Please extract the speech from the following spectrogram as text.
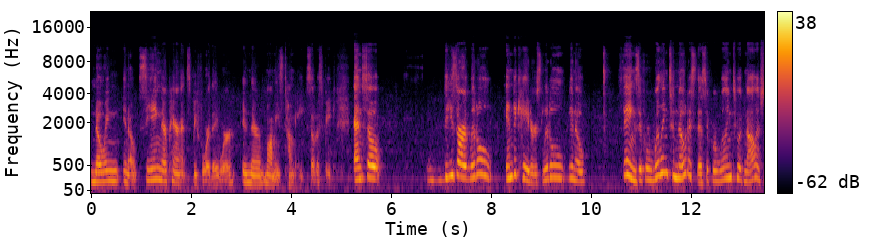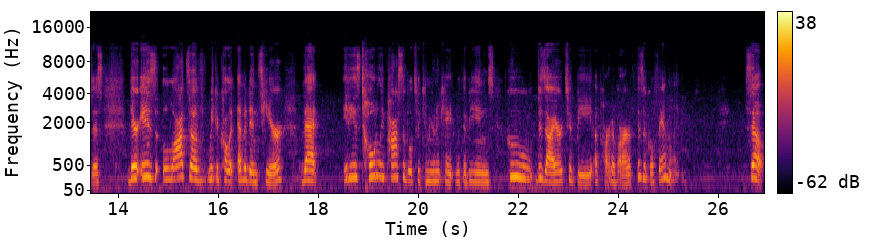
knowing, you know, seeing their parents before they were in their mommy's tummy, so to speak. And so these are little indicators, little, you know, things. If we're willing to notice this, if we're willing to acknowledge this, there is lots of, we could call it evidence here, that it is totally possible to communicate with the beings who desire to be a part of our physical family. So,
